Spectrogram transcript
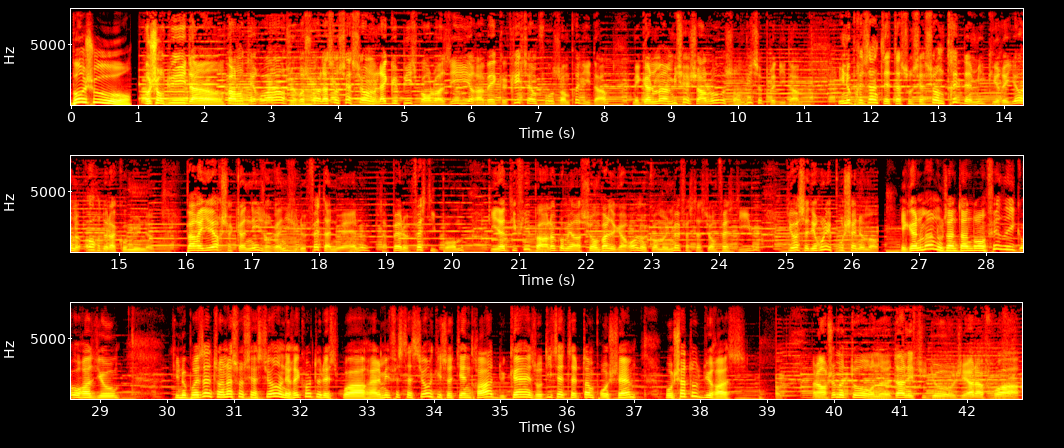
Bonjour Aujourd'hui dans Parlons Terroir, je reçois l'association Lagupis pour loisirs avec Christian Faux, son président, mais également Michel Charlot, son vice-président. Il nous présente cette association très dynamique qui rayonne hors de la commune. Par ailleurs, chaque année, ils organisent une fête annuelle qui s'appelle Festipom, identifiée par l'agglomération Val-de-Garonne comme une manifestation festive qui va se dérouler prochainement. Également, nous entendrons Frédéric Orazio qui nous présente son association Les Récoltes d'Espoir à la manifestation qui se tiendra du 15 au 17 septembre prochain au château de Duras. Alors je me tourne dans les studios, j'ai à la fois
